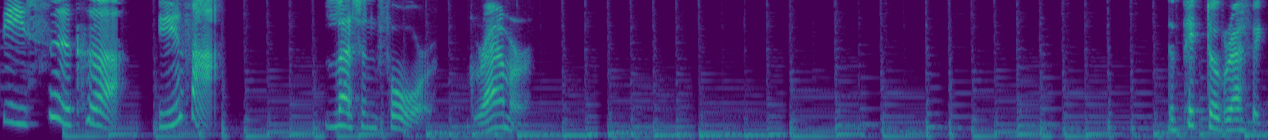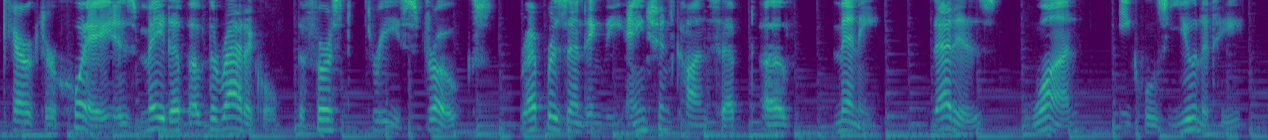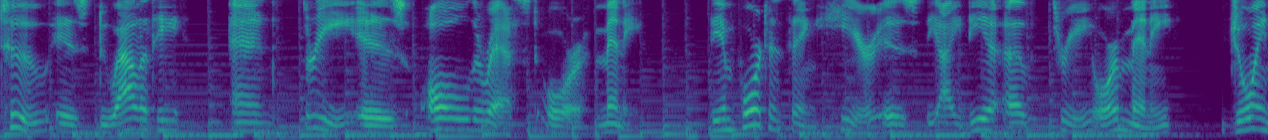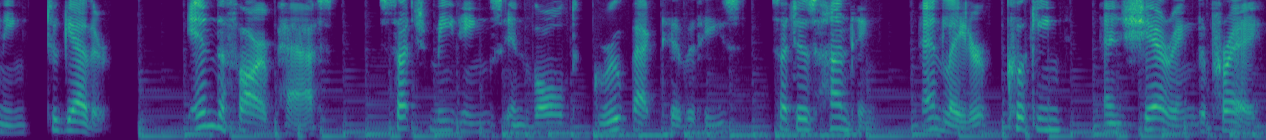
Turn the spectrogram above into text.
第四课语法 Lesson 4 Grammar. The pictographic character hui is made up of the radical, the first three strokes, representing the ancient concept of many. That is, one equals unity, two is duality, and three is all the rest, or many. The important thing here is the idea of three or many joining together. In the far past, such meetings involved group activities such as hunting and later cooking and sharing the prey.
